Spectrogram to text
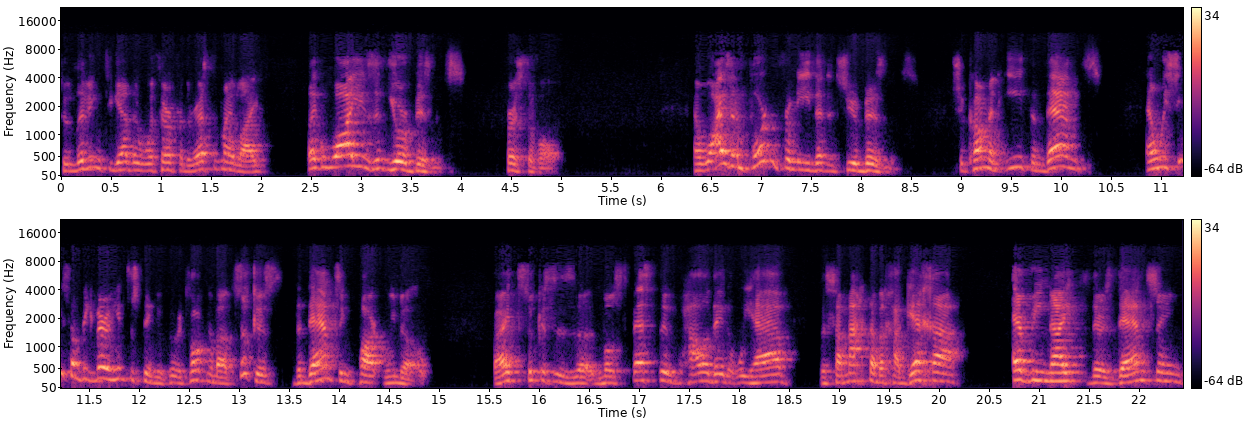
to living together with her for the rest of my life. Like, why is it your business, first of all? And why is it important for me that it's your business? Should come and eat and dance. And we see something very interesting. If we were talking about Sukkot, the dancing part we know, right? Sukkot is the most festive holiday that we have. Vesamachta b'chagecha. Every night there's dancing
